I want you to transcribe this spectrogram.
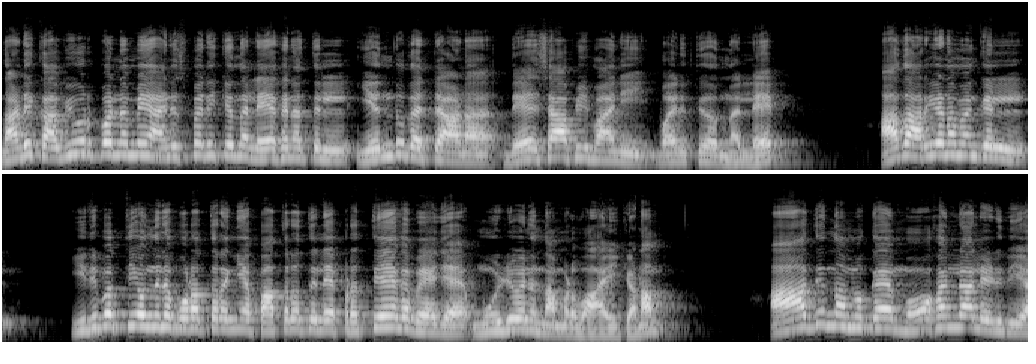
നടി കവിയൂർ പൊന്നമ്മയെ അനുസ്മരിക്കുന്ന ലേഖനത്തിൽ എന്തു തെറ്റാണ് ദേശാഭിമാനി വരുത്തിയതെന്നല്ലേ? അതറിയണമെങ്കിൽ ഇരുപത്തിയൊന്നിന് പുറത്തിറങ്ങിയ പത്രത്തിലെ പ്രത്യേക പേജ് മുഴുവനും നമ്മൾ വായിക്കണം. ആദ്യം നമുക്ക് മോഹൻലാൽ എഴുതിയ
